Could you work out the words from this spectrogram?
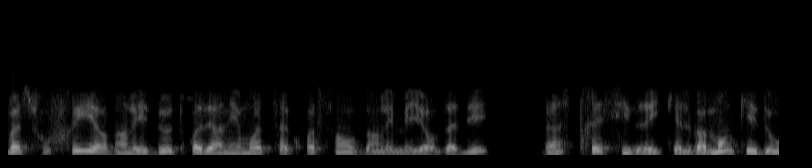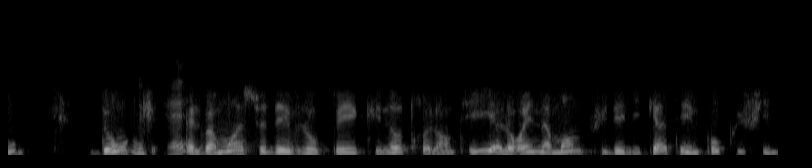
va souffrir dans les deux, trois derniers mois de sa croissance, dans les meilleures années, d'un stress hydrique. Elle va manquer d'eau, donc elle va moins se développer qu'une autre lentille. Elle aura une amande plus délicate et une peau plus fine.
